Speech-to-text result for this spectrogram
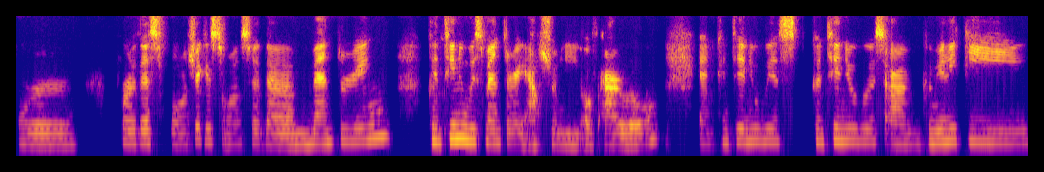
for for this project is also the mentoring, continuous mentoring actually of Arrow and continuous continuous um, community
